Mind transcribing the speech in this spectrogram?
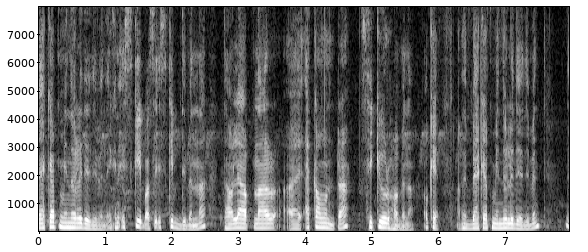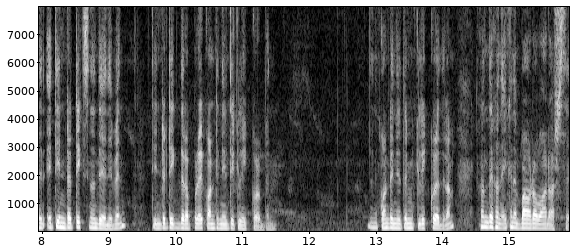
backup manually দিয়ে দেবেন। এখানে স্কিপ আছে স্কিপ দিবেন না। তাহলে আপনার অ্যাকাউন্টটা সিকিউর হবে না। ওকে আপনি ব্যাকআপ ম্যানুয়ালি দিয়ে দেবেন। এই তিনটা টিক চিহ্ন দিয়ে দেবেন। তিনটা টিক দেওয়ার পরে কন্টিনিউতে ক্লিক করবেন। কন্টিনিউতে আমি ক্লিক করে দিলাম। এখন দেখুন এখানে বারোটা ওয়ার্ড আসছে।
